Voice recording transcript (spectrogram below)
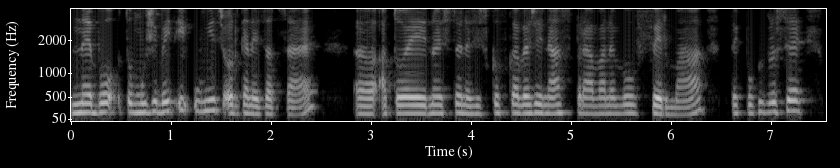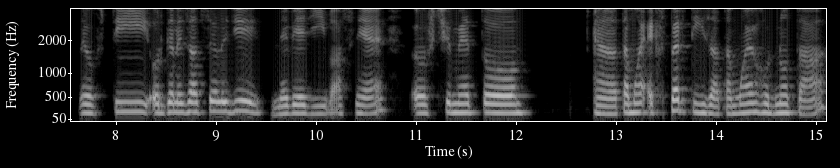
nebo to může být i uvnitř organizace, uh, a to je jedno, jestli to je neziskovka, veřejná zpráva nebo firma, tak pokud prostě jo, v té organizaci lidi nevědí vlastně, uh, v čem je to ta moje expertíza, ta moje hodnota,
